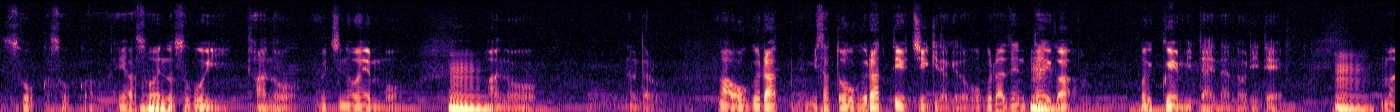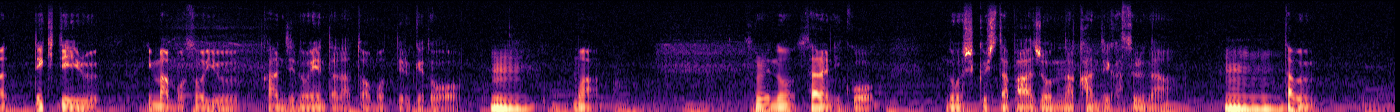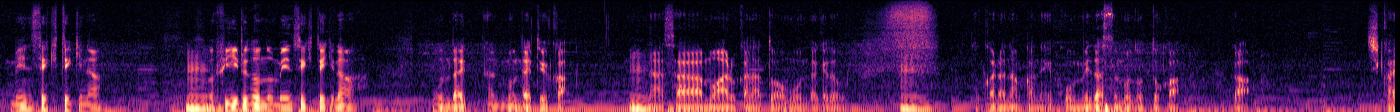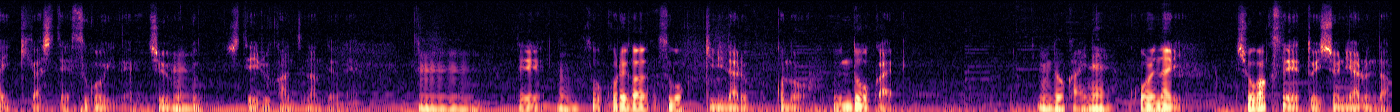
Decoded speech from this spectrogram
そうかそうか。いやそういうのすごい、あのうちの園もうん。あのなんだろう。まあ小倉三郷小倉っていう地域だけど小倉全体が保育園みたいなノリで、うん。まあできている今もそういう感じの園だなとは思ってるけどうん。まあそれのさらにこう濃縮したバージョンな感じがするな。うん。多分面積的な、うん。そのフィールドの面積的な問題あ問題というかうん。なさもあるかなとは思うんだけどだからなんかねこう目指すものとかが近い気がしてすごいね注目している感じなんだよね、うん。うん。でうん。そうこれがすごく気になるこの運動会。運動会ね。これ何？小学生と一緒にやるんだ。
